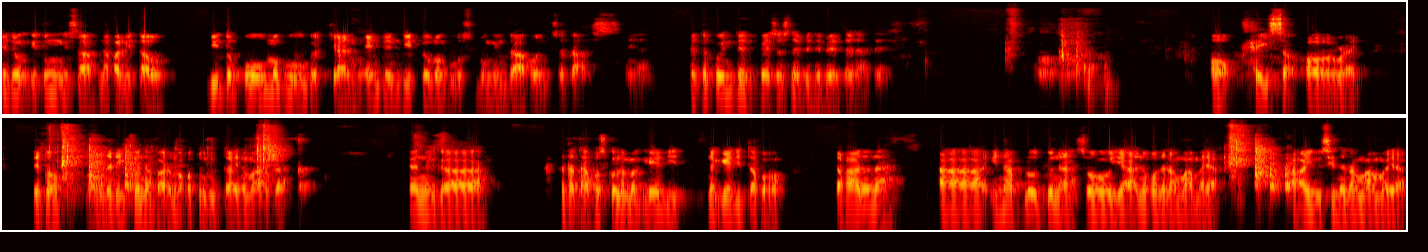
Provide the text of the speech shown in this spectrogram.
itong, itong isa nakalitaw. Dito po mag-uugat yan, and then dito mag-uusbong yung dahon sa taas. Ayan. Ito po yung 10 pesos na binibenta natin. Okay, so, alright. Ito, madali ko na para makatulog tayo ng maaga. Ayan, nag, ah, natatapos ko lang mag-edit. Nag-edit ako. Naka ano na, ah, in-upload ko na. So, iaano ko na lang mamaya. Aayusin na lang mamaya.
